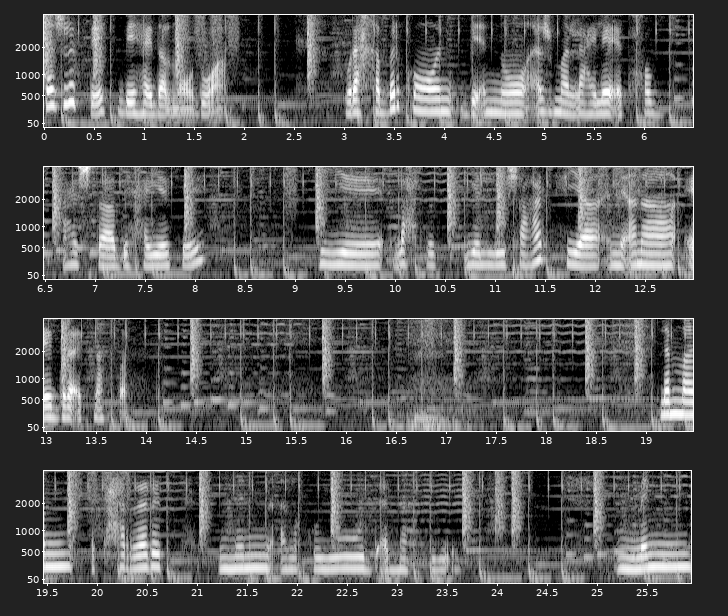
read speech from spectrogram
بتجربتي بهذا الموضوع. ورح خبركن بأنه أجمل علاقة حب عشتها بحياتي هي لحظة يلي شعرت فيها أني أنا قادرة أتنفس. لما تحررت من القيود النفسية من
